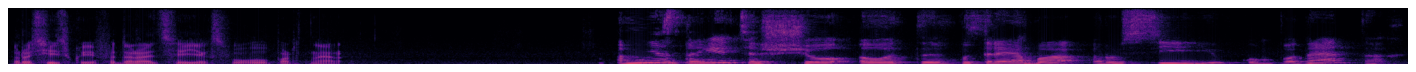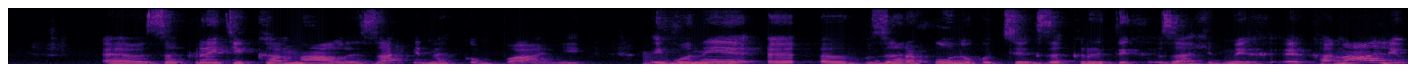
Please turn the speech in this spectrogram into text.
Російської Федерації як свого партнера? А мені здається, що от потреба Росії в компонентах, закриті канали західних компаній, і вони е, за рахунок цих закритих західних е, каналів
